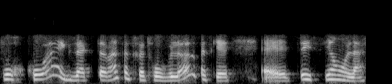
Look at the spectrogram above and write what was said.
pourquoi exactement ça se retrouve là, parce que, euh, tu sais, si on la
